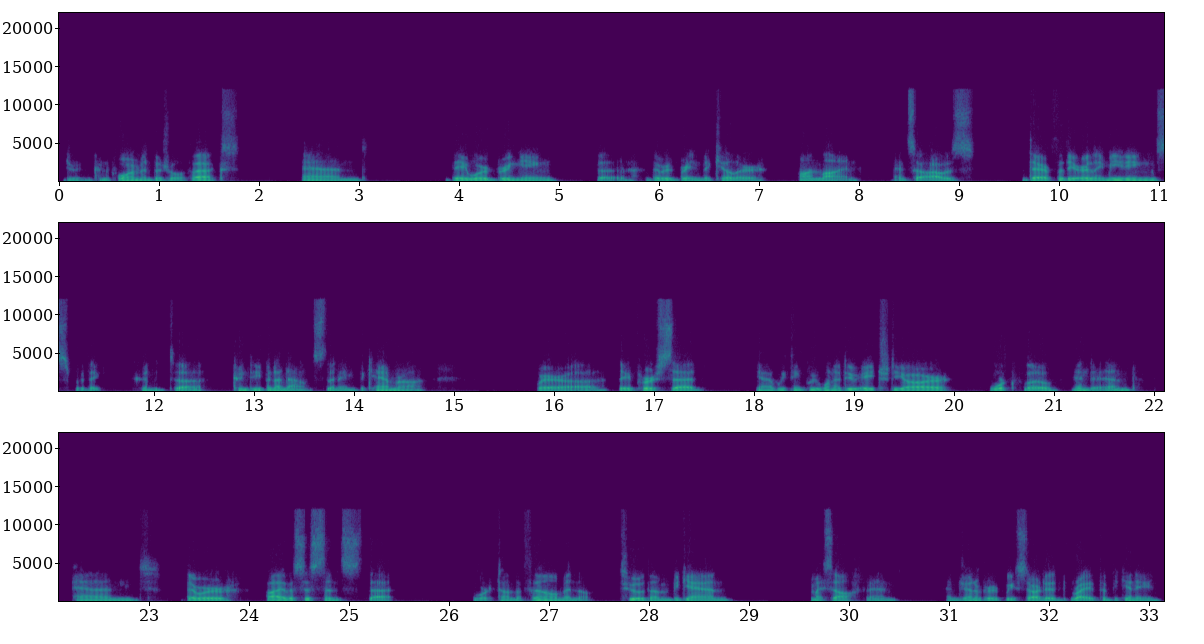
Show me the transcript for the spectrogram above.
doing conform and visual effects, and they were bringing the they were bringing the killer online, and so I was there for the early meetings where they couldn't uh, couldn't even announce the name of the camera, where uh, they first said, "Yeah, we think we want to do HDR workflow end to end," and there were five assistants that worked on the film, and two of them began myself and and Jennifer. We started right at the beginning,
